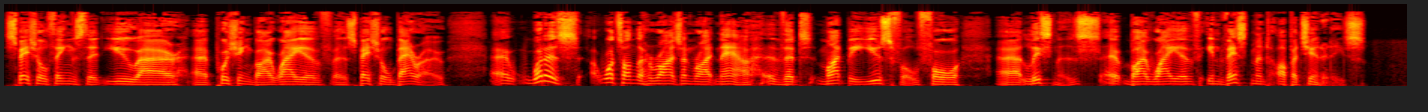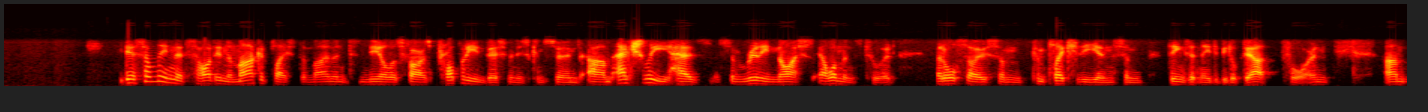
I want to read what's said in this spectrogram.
special things that you are uh, pushing by way of a special barrow, uh, what is what's on the horizon right now that might be useful for uh, listeners uh, by way of investment opportunities? Yeah, something that's hot in the marketplace at the moment, Neil, as far as property investment is concerned, um, actually has some really nice elements to it, but also some complexity and some things that need to be looked out for. And um,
